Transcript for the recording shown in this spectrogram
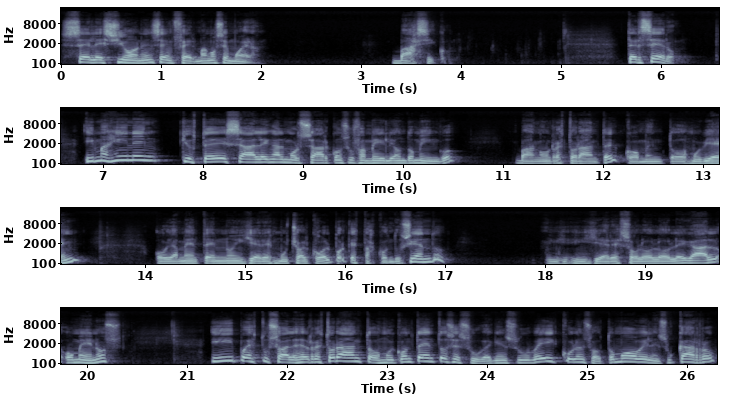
se lesionen, se enferman o se mueran. Básico. Tercero, imaginen que ustedes salen a almorzar con su familia un domingo, van a un restaurante, comen todos muy bien, obviamente no ingieres mucho alcohol porque estás conduciendo, ingieres solo lo legal o menos, y pues tú sales del restaurante, todos muy contentos, se suben en su vehículo, en su automóvil, en su carro.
